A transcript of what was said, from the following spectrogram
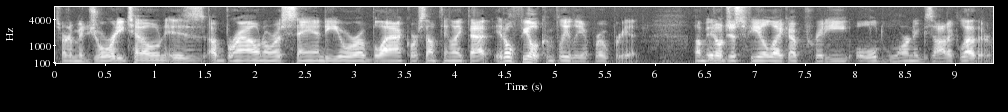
sort of majority tone is a brown or a sandy or a black or something like that, it'll feel completely appropriate. Um, it'll just feel like a pretty old, worn, exotic leather.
